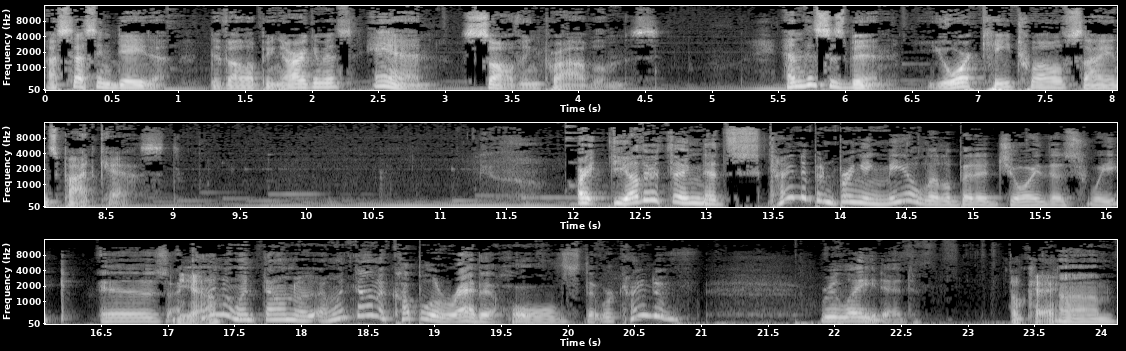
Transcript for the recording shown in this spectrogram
assessing data, developing arguments, and solving problems. And this has been your K 12 Science Podcast. All right. The other thing that's kind of been bringing me a little bit of joy this week is I Yeah. kind of went down. A, I went down a couple of rabbit holes that were kind of related, Okay. um,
